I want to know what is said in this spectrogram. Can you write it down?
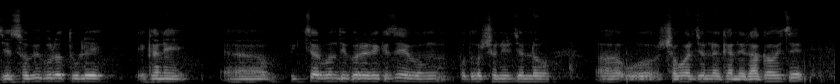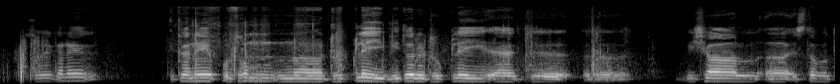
যে ছবিগুলো তুলে এখানে পিকচারবন্দি করে রেখেছে এবং প্রদর্শনীর জন্য সবার জন্য এখানে রাখা হয়েছে। সো এখানে এখানে প্রথম ঢুকলেই, ভিতরে ঢুকলেই এক বিশাল স্থাপত্য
